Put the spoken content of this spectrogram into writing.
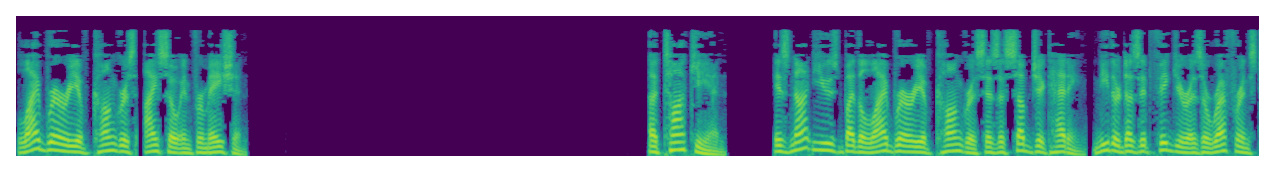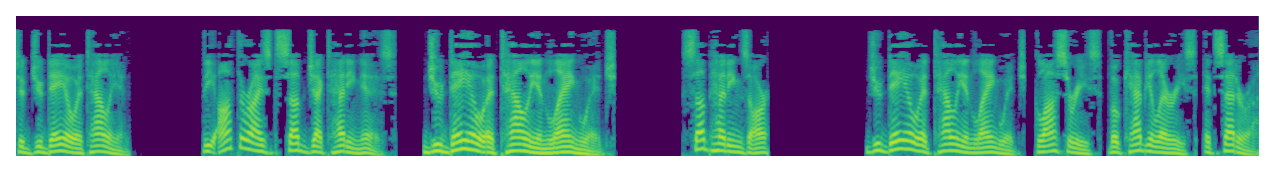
Library of Congress – ISO information Italkian is not used by the Library of Congress as a subject heading, neither does it figure as a reference to Judeo-Italian. The authorized subject heading is, "'Judeo-Italian language'". Subheadings are Judeo-Italian language, glossaries, vocabularies, etc.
